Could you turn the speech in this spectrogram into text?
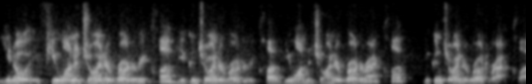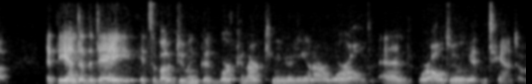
you know, if you want to join a Rotary Club, you can join a Rotary Club. You want to join a Rotaract Club, you can join a Rotaract Club. At the end of the day, it's about doing good work in our community and our world, and we're all doing it in tandem.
